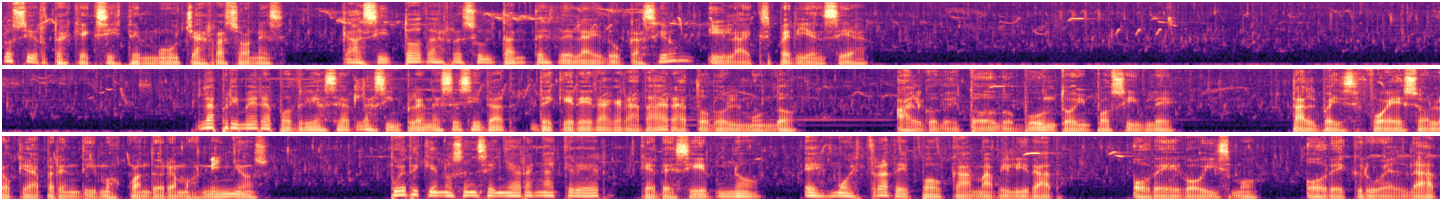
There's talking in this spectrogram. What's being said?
Lo cierto es que existen muchas razones, casi todas resultantes de la educación y la experiencia. La primera podría ser la simple necesidad de querer agradar a todo el mundo, algo de todo punto imposible. Tal vez fue eso lo que aprendimos cuando éramos niños. Puede que nos enseñaran a creer que decir no es muestra de poca amabilidad, o de egoísmo, o de crueldad.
